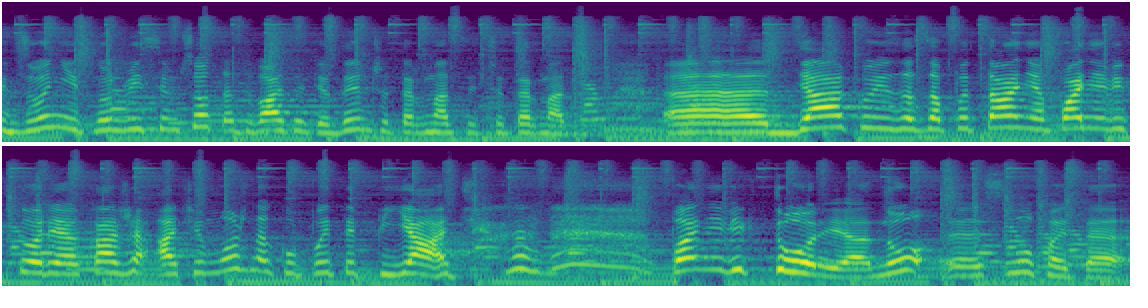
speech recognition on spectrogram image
і дзвоніть 0800 21 14 14. Е, дякую за запитання. Пані Вікторія каже: а чи можна купити 5? Пані Вікторія, ну е, слухайте,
